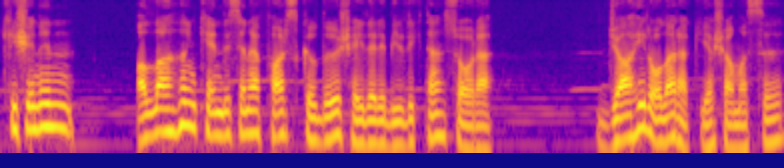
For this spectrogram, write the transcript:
Kişinin Allah'ın kendisine farz kıldığı şeyleri bildikten sonra cahil olarak yaşaması,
